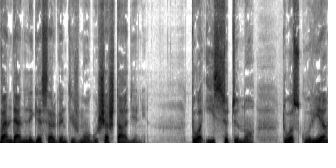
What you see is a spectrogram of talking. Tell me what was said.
vandenligę sergantį žmogų šeštadienį tuo įsiutino tuos, kurie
